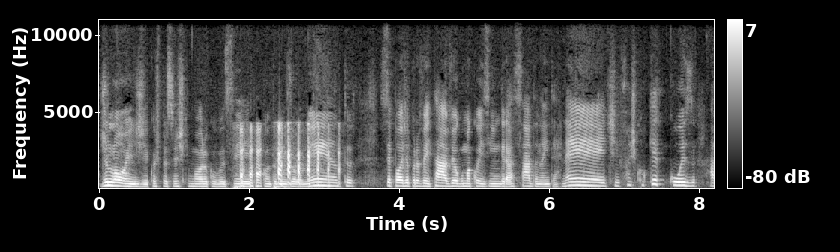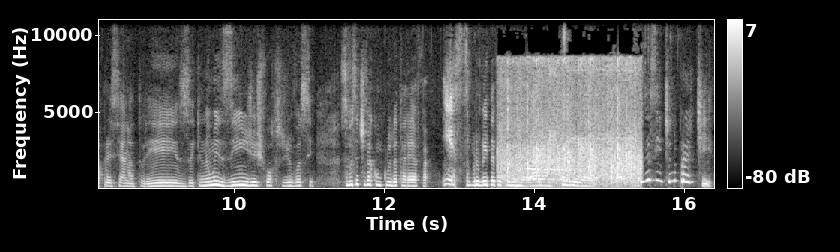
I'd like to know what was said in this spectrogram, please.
de longe com as pessoas que moram com você por conta do isolamento. Você pode aproveitar ver alguma coisinha engraçada na internet, faz qualquer coisa, apreciar a natureza, que não exige esforço de você. Se você tiver concluído a tarefa, yes, aproveita para comemorar, pula. Fazer sentido para ti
